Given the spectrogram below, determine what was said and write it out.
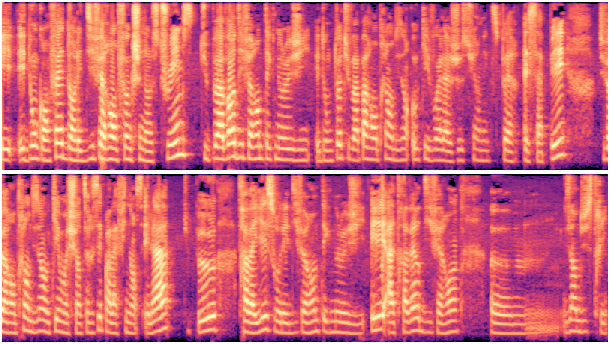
Et, donc, en fait, dans les différents functional streams, tu peux avoir différentes technologies. Et donc, toi, tu vas pas rentrer en disant, OK, voilà, je suis un expert SAP. Tu vas rentrer en disant, OK, moi, je suis intéressé par la finance. Et là, tu peux travailler sur les différentes technologies et à travers différentes euh, industries.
